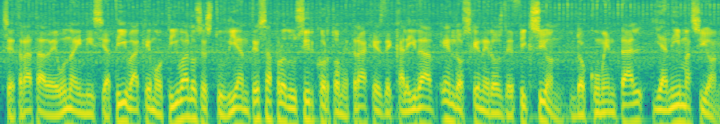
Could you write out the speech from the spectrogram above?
Se trata de una iniciativa que motiva a los estudiantes a producir cortometrajes de calidad en los géneros de ficción, documental y animación.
